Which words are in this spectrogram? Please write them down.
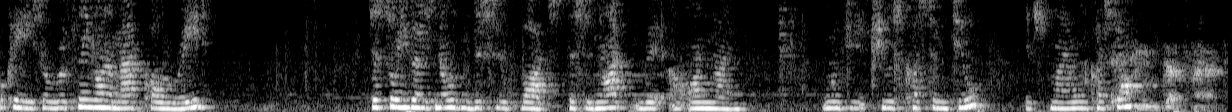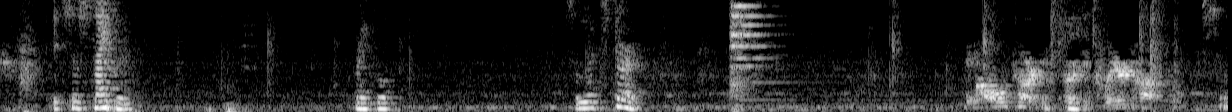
Okay, so we're playing on a map called Raid. Just so you guys know, this is bots. This is not uh, online. I'm going to choose custom 2. It's my own custom. It's a sniper rifle. So let's start. All targets are declared hostile. So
